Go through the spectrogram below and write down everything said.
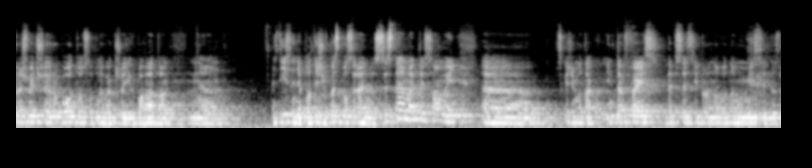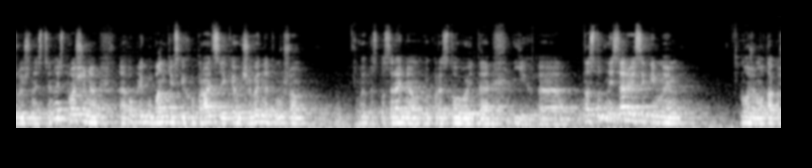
пришвидшує роботу, особливо якщо їх багато. Е, Здійснення платежів безпосередньо з системи, той самий, е, скажімо так, інтерфейс, де все зібрано в одному місці для зручності. Ну і спрощення е, обліку банківських операцій, яке очевидне, тому що ви безпосередньо використовуєте їх. Наступний сервіс, який ми можемо також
